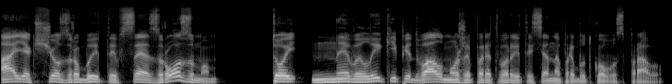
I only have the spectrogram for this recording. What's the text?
А якщо зробити все з розумом, то й невеликий підвал може перетворитися на прибуткову справу.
